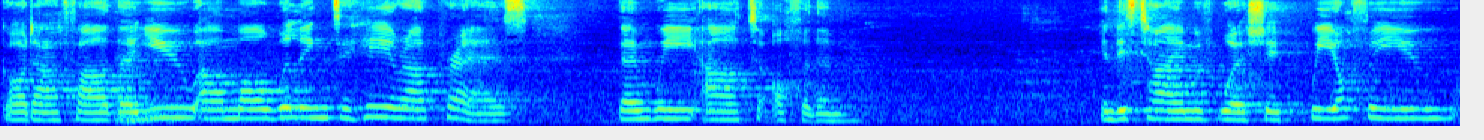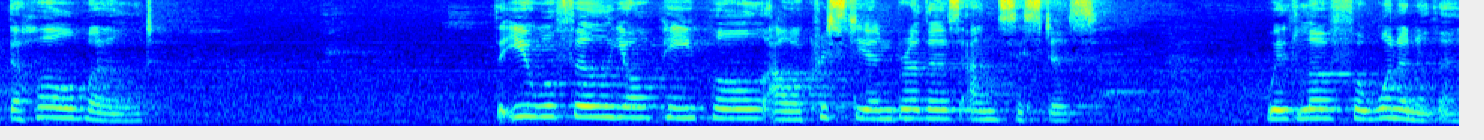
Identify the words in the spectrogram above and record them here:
God our Father, you are more willing to hear our prayers than we are to offer them. In this time of worship, we offer you the whole world. That you will fill your people, our Christian brothers and sisters, with love for one another.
